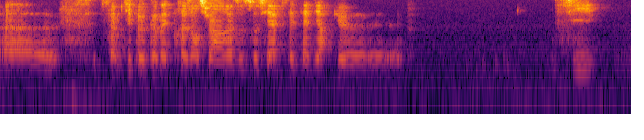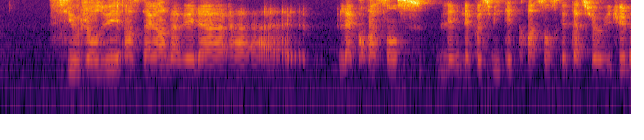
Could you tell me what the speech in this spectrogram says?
euh, c'est un petit peu comme être présent sur un réseau social, c'est-à-dire que si, si aujourd'hui Instagram avait la, la croissance, les, possibilités de croissance que tu as sur YouTube,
